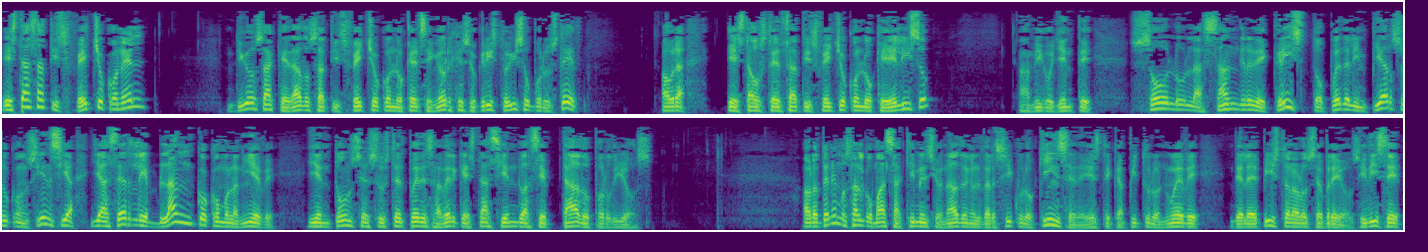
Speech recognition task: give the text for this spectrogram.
¿Está satisfecho con Él? Dios ha quedado satisfecho con lo que el Señor Jesucristo hizo por usted. Ahora, ¿está usted satisfecho con lo que Él hizo? Amigo oyente, solo la sangre de Cristo puede limpiar su conciencia y hacerle blanco como la nieve, y entonces usted puede saber que está siendo aceptado por Dios. Ahora tenemos algo más aquí mencionado en el versículo quince de este capítulo nueve de la Epístola a los Hebreos, y dice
